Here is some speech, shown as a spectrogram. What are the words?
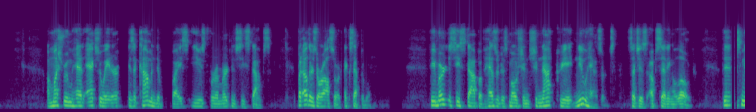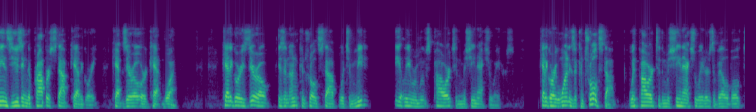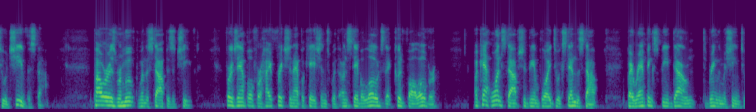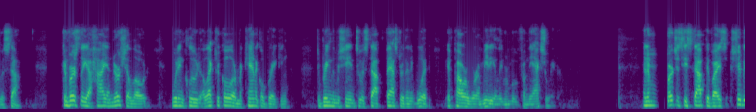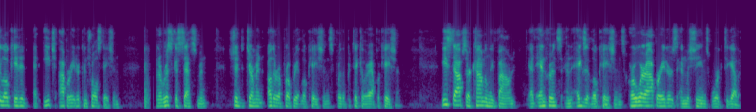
A mushroom head actuator is a common device used for emergency stops, but others are also acceptable. The emergency stop of hazardous motion should not create new hazards, such as upsetting a load. This means using the proper stop category, Cat 0 or Cat 1. Category 0 is an uncontrolled stop which immediately removes power to the machine actuators. Category one is a controlled stop with power to the machine actuators available to achieve the stop. Power is removed when the stop is achieved. For example, for high friction applications with unstable loads that could fall over, a Cat 1 stop should be employed to extend the stop by ramping speed down to bring the machine to a stop. Conversely, a high inertia load would include electrical or mechanical braking to bring the machine to a stop faster than it would if power were immediately removed from the actuator. An emergency stop device should be located at each operator control station, and a risk assessment should determine other appropriate locations for the particular application. E-stops are commonly found at entrance and exit locations or where operators and machines work together.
